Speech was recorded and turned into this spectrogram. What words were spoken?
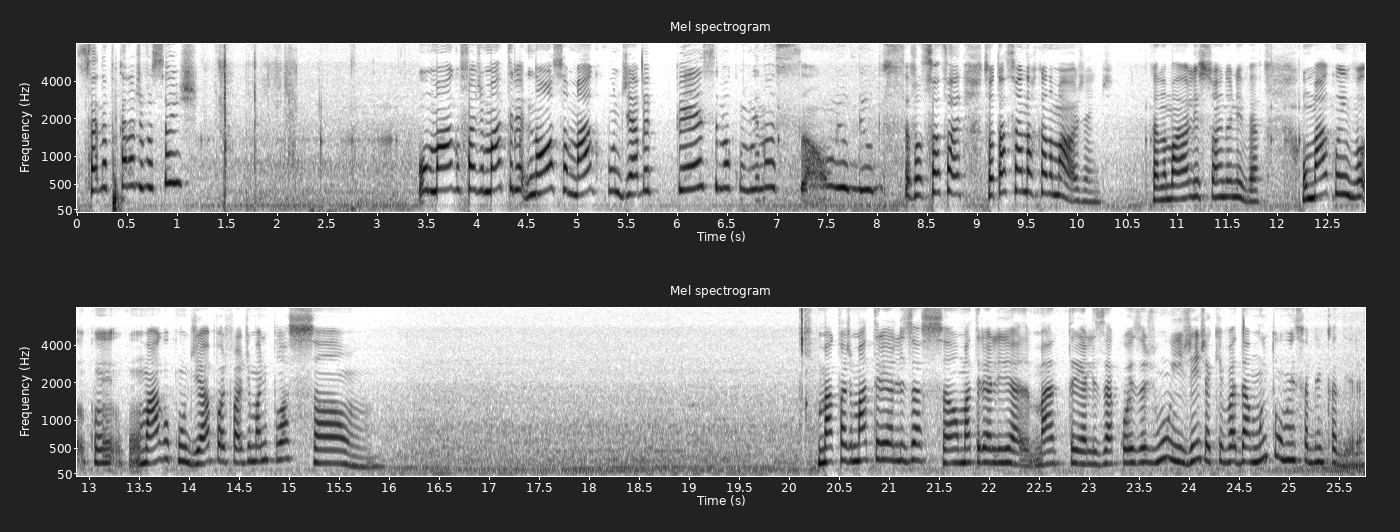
sai da cara de vocês. O mago faz de material. Nossa, mago com diabo é péssima combinação, meu Deus do céu. Só, só, só, só tá saindo arcano maior, gente. Arcano maior lições do universo. O mago com, o mago com o diabo pode falar de manipulação. Coisa de materialização, materializar, materializar coisas ruins. Gente, aqui vai dar muito ruim essa brincadeira.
